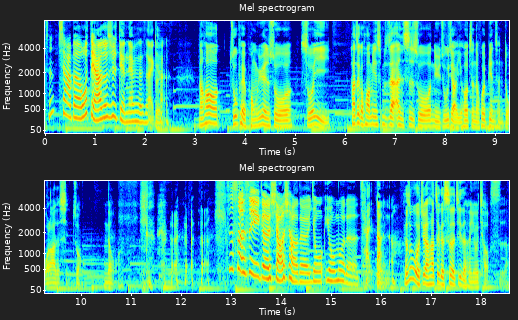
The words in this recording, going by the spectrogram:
真的假的？我等下就去点 Netflix 来看。然后竹北彭院说：“所以他这个画面是不是在暗示说，女主角以后真的会变成朵拉的形状？你懂吗？” 这算是一个小小的幽幽默的彩蛋啊！可是我觉得他这个设计的很有巧思啊，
